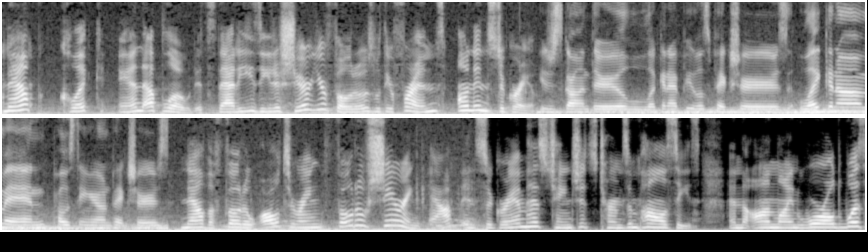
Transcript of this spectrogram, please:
Snap, click, and upload. It's that easy to share your photos with your friends on Instagram. You're just going through, looking at people's pictures, liking them, and posting your own pictures. Now, the photo altering, photo sharing app Instagram has changed its terms and policies, and the online world was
